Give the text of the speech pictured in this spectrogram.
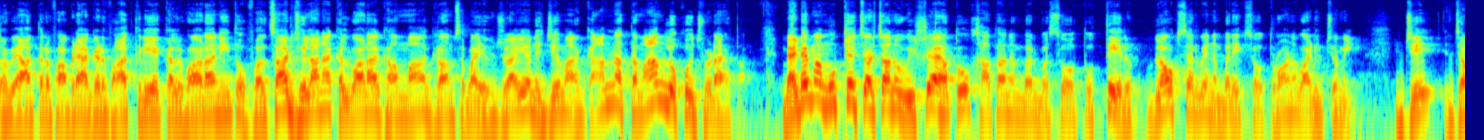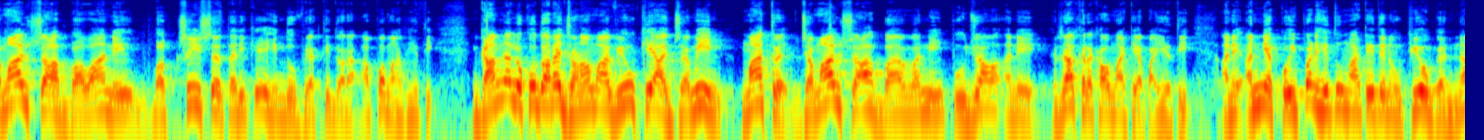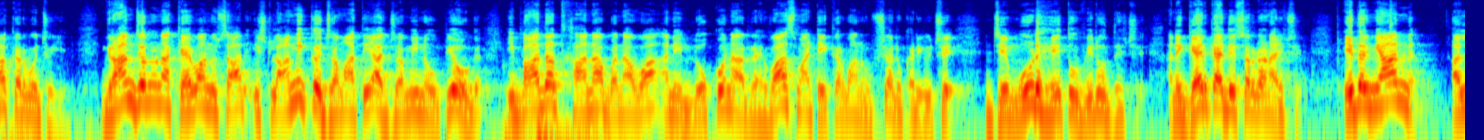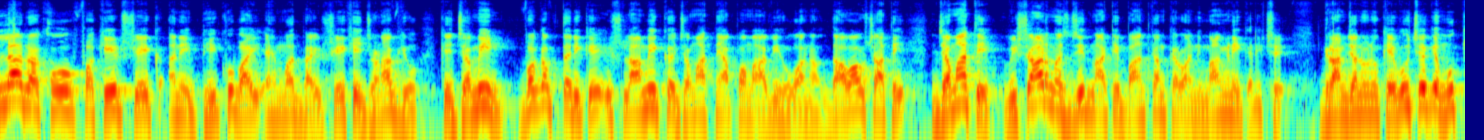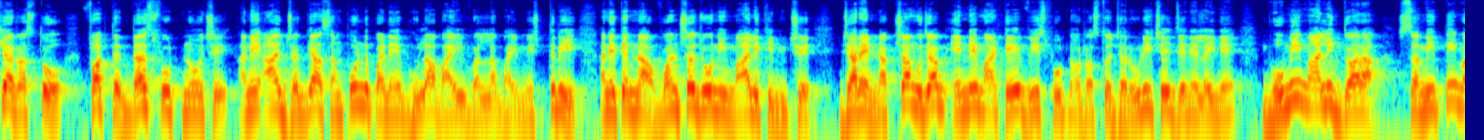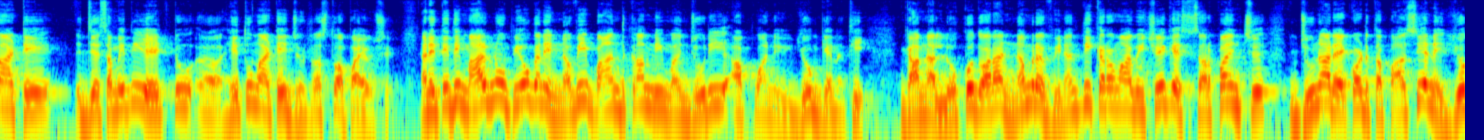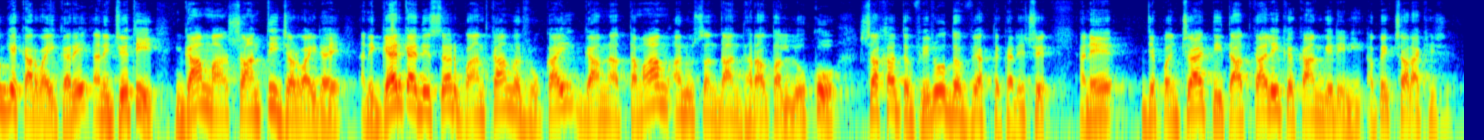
તો હવે આ તરફ આપણે આગળ વાત કરીએ કલવાડાની, તો વલસાડ જિલ્લાના કલવાડા ગામમાં ગ્રામસભા યોજાઈ અને જેમાં ગામના તમામ લોકો જોડાયા હતા. બેઠકમાં મુખ્ય ચર્ચાનો વિષય હતો ખાતા નંબર બસો તોતેર બ્લોક સર્વે નંબર એકસો ત્રણ વાળી જમીન. જે જમાલ શાહ બાવાને બક્ષિસ તરીકે હિન્દુ વ્યક્તિ દ્વારા આપવામાં આવી હતી. ગામના લોકો દ્વારા જણાવવામાં આવ્યું કે આ જમીન માત્ર જમાલ શાહ બાવાની પૂજા અને રખરખાવ માટે અપાઈ હતી અને અન્ય કોઈ પણ હેતુ માટે તેનો ઉપયોગ ન કરવો જોઈએ. ગ્રામજનોના કહેવા અનુસાર ઇસ્લામિક જમાતે આ જમીનનો ઉપયોગ ઇબાદત ખાના બનાવવા અને લોકોના રહેવાસ માટે કરવાનું શરૂ કર્યું છે, જે મૂળ હેતુ વિરુદ્ધ છે અને ગેરકાયદેસર ગણાય છે. એ દરમિયાન અલ્લાહ રખો, ફકીર શેખ અને ભીખુભાઈ અહેમદભાઈ શેખે જણાવ્યું કે જમીન વકફ તરીકે ઇસ્લામિક જમાતને આપવામાં આવી હોવાના દાવાઓ સાથે જમાતે વિશાળ મસ્જિદ માટે બાંધકામ કરવાની માંગણી કરી છે. ગ્રામજનોનું કહેવું છે કે મુખ્ય રસ્તો ફક્ત દસ ફૂટનો છે અને આ જગ્યા સંપૂર્ણપણે ભૂલાભાઈ વલ્લભભાઈ મિસ્ત્રી અને તેમના વંશજોની માલિકીની છે. જ્યારે નકશા મુજબ એને માટે વીસ ફૂટનો રસ્તો જરૂરી છે, જેને લઈને ભૂમિ માલિક દ્વારા સમિતિ માટે જે સમિતિ હેતુ હેતુ માટે જ રસ્તો અપાયો છે. અને તેથી માર્ગનો ઉપયોગ અને નવી બાંધકામની મંજૂરી આપવાની યોગ્ય નથી. ગામના લોકો દ્વારા નમ્ર વિનંતી કરવામાં આવી છે કે સરપંચ જૂના રેકોર્ડ તપાસી અને યોગ્ય કાર્યવાહી કરે અને જેથી ગામમાં શાંતિ જળવાઈ રહે અને ગેરકાયદેસર બાંધકામ રોકાઈ ગામના તમામ અનુસંધાન ધરાવતા લોકો સખત વિરોધ વ્યક્ત કરે છે. અને જે પંચાયતની તાત્કાલિક કામગીરીની અપેક્ષા રાખી છે.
